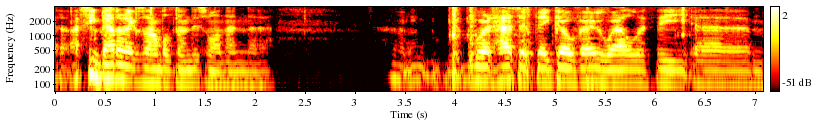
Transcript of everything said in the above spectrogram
uh, I've seen better examples than this one and word has it they go very well with the um,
